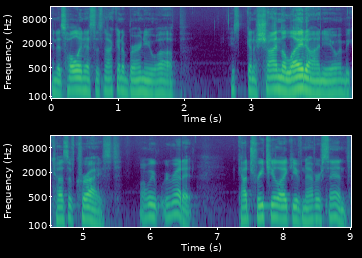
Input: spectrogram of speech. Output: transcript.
And his holiness is not going to burn you up. He's going to shine the light on you, and because of Christ, well, we, we read it. God treats you like you've never sinned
